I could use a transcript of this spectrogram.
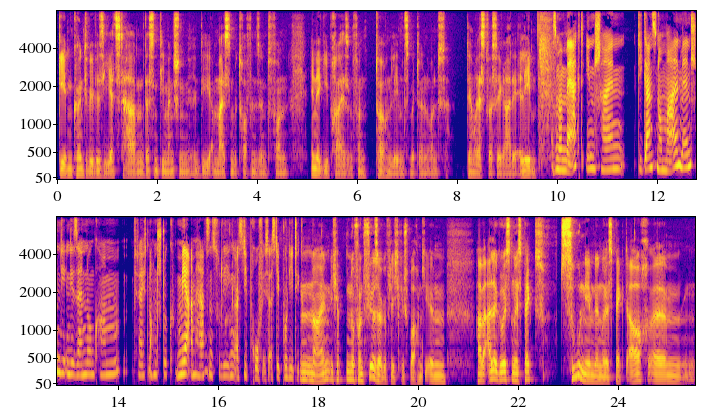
geben könnte, wie wir sie jetzt haben. Das sind die Menschen, die am meisten betroffen sind von Energiepreisen, von teuren Lebensmitteln und dem Rest, was wir gerade erleben. Also man merkt, Ihnen scheinen die ganz normalen Menschen, die in die Sendung kommen, vielleicht noch ein Stück mehr am Herzen zu liegen als die Profis, als die Politiker? Nein, ich habe nur von Fürsorgepflicht gesprochen. Ich ähm, habe allergrößten Respekt zunehmenden Respekt auch ähm,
